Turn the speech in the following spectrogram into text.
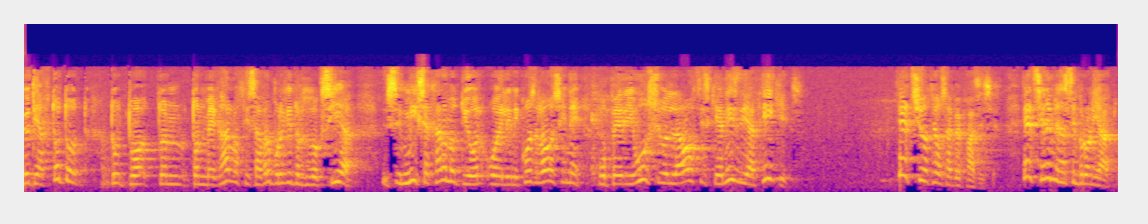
Διότι αυτό το, το, το, τον, τον μεγάλο θησαυρό που λέγεται Ορθοδοξία, μην ξεχνάμε ότι ο, ο ελληνικός λαός είναι ο περιούσιος λαός της Καινής Διαθήκης. Έτσι ο Θεός απεφάσισε. Έτσι είναι μέσα στην πρόνοιά του.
